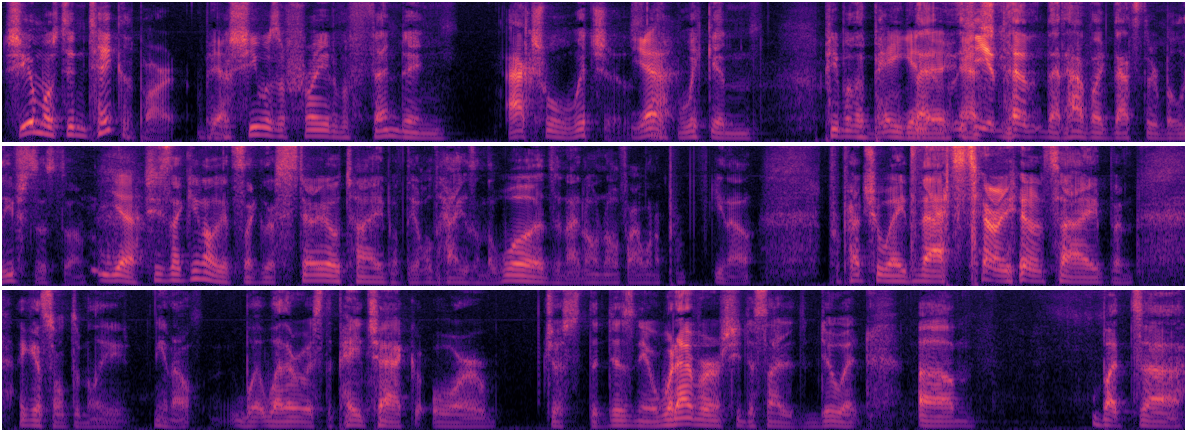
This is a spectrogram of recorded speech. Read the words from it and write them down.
she almost didn't take the part because Yeah. she was afraid of offending actual witches, Yeah. like Wiccan people that Pagan-esque. that, that, that have like that's their belief system. Yeah. she's like, you know, it's like the stereotype of the old hags in the woods, and I don't know if I want to, you know, perpetuate that stereotype. And I guess ultimately, you know, wh- whether it was the paycheck or just the Disney or whatever, she decided to do it. Um, but uh,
